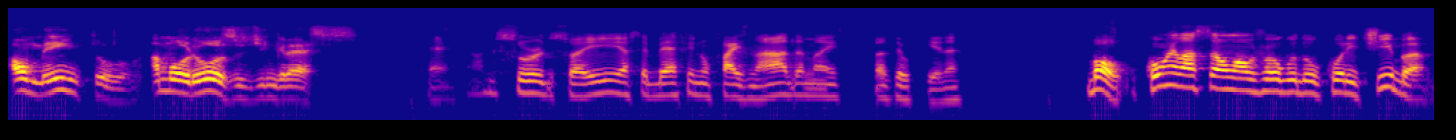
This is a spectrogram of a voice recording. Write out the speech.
aumento amoroso de ingressos. É, absurdo isso aí, a CBF não faz nada, mas fazer o quê, né? Bom, com relação ao jogo do Coritiba,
